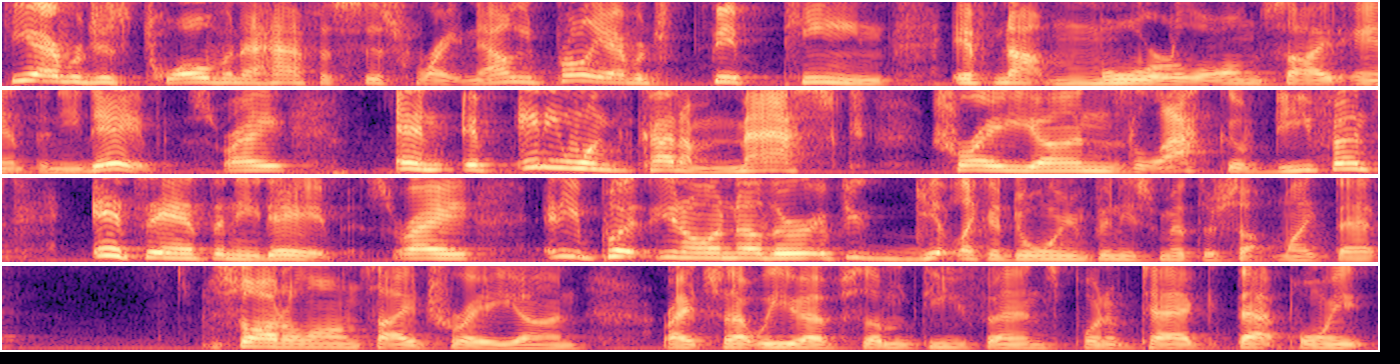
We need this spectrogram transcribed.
he averages 12 and a half assists right now. He'd probably average 15 if not more alongside Anthony Davis, right? And if anyone can kind of mask Trae Young's lack of defense, it's Anthony Davis, right? And you put, you know, another, if you get like a Dorian Finney Smith or something like that, saw it alongside Trae Young, right? So that way you have some defense, point of attack. At that point,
